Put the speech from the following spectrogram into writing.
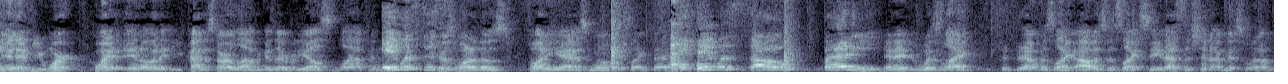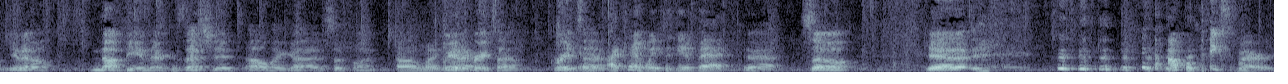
if, and if you weren't quite in on it, you kind of started laughing because everybody else is laughing. It was It was one of those funny ass moments like that. It was so funny. And it was like, that was like, I was just like, see, that's the shit I miss when I'm, you know, not being there because that shit, oh my god, it's so fun. Oh my god. We had a great time. Great Yeah, time. I can't wait to get back. Yeah. So, yeah, that. I'm from Pittsburgh.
